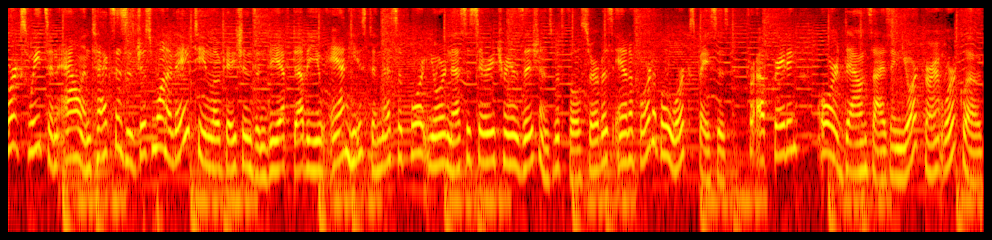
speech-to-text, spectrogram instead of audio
Work Suites in Allen, Texas is just one of 18 locations in DFW and Houston that support your necessary transitions with full service and affordable workspaces for upgrading or downsizing your current workload.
